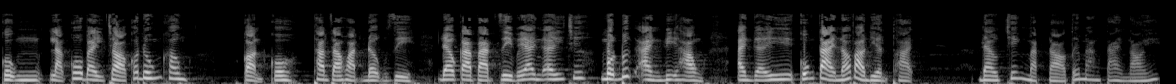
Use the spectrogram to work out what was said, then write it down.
cũng là cô bày trò có đúng không? Còn cô, tham gia hoạt động gì, đeo cà vạt gì với anh ấy chứ? Một bức ảnh bị hỏng, anh ấy cũng tải nó vào điện thoại. Đào Trinh mặt đỏ tới mang tai nói.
